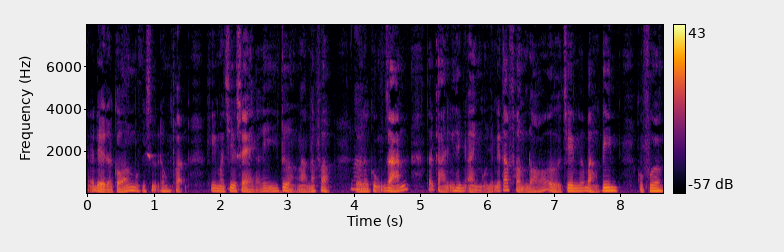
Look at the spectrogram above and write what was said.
để là có một cái sự đồng thuận khi mà chia sẻ các cái ý tưởng làm tác phẩm vâng. rồi là cũng dán tất cả những hình ảnh của những cái tác phẩm đó ở trên cái bảng tin của phương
